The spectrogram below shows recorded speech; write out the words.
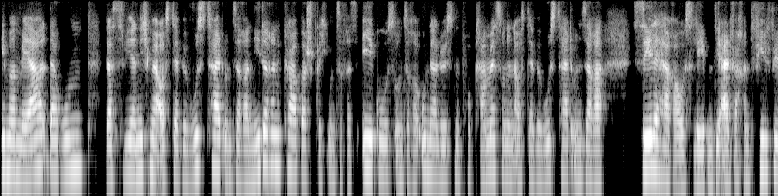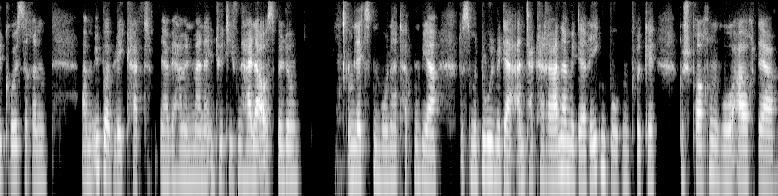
immer mehr darum, dass wir nicht mehr aus der Bewusstheit unserer niederen Körper, sprich unseres Egos, unserer unerlösten Programme, sondern aus der Bewusstheit unserer Seele heraus leben, die einfach einen viel, viel größeren ähm, Überblick hat. Ja, wir haben in meiner intuitiven Heilerausbildung im letzten Monat hatten wir das Modul mit der Antakarana, mit der Regenbogenbrücke gesprochen, wo auch der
